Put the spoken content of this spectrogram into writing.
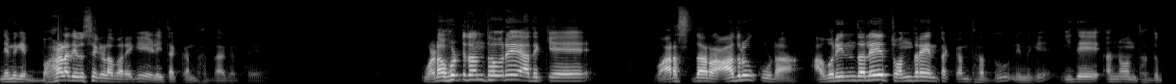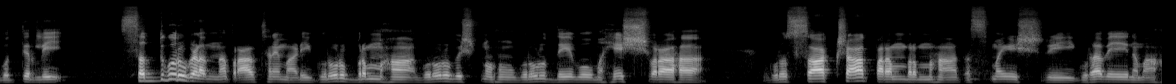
ನಿಮಗೆ ಬಹಳ ದಿವಸಗಳವರೆಗೆ ಎಳಿತಕ್ಕಂಥದ್ದಾಗತ್ತೆ. ಒಡ ಹುಟ್ಟಿದಂಥವರೇ ಅದಕ್ಕೆ ವಾರಸ್ದಾರ ಆದರೂ ಕೂಡ ಅವರಿಂದಲೇ ತೊಂದರೆ ಅಂತಕ್ಕಂಥದ್ದು ನಿಮಗೆ ಇದೆ ಅನ್ನುವಂಥದ್ದು ಗೊತ್ತಿರಲಿ. ಸದ್ಗುರುಗಳನ್ನು ಪ್ರಾರ್ಥನೆ ಮಾಡಿ, ಗುರುರ್ ಬ್ರಹ್ಮ, ಗುರುರ್ ವಿಷ್ಣು, ಗುರುರ್ ದೇವೋ ಮಹೇಶ್ವರ, ಗುರು ಸಾಕ್ಷಾತ್ ಪರಂ ಬ್ರಹ್ಮ, ತಸ್ಮೈ ಶ್ರೀ ಗುರವೇ ನಮಃ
